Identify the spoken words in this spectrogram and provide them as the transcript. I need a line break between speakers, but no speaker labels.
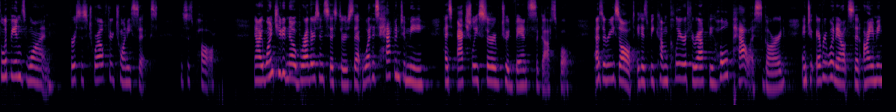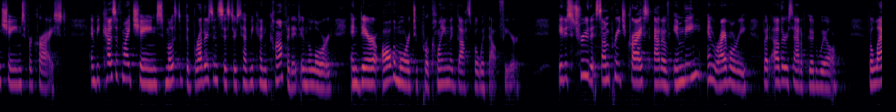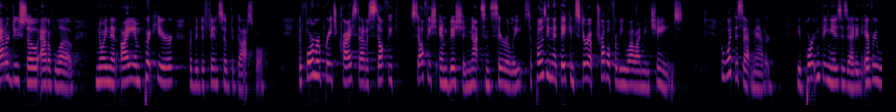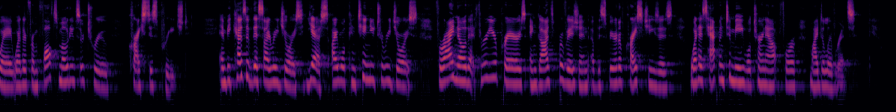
Philippians 1, verses 12 through 26. This is Paul. Now, I want you to know, brothers and sisters, that what has happened to me has actually served to advance the gospel. As a result, it has become clear throughout the whole palace guard and to everyone else that I am in chains for Christ. And because of my chains, most of the brothers and sisters have become confident in the Lord and dare all the more to proclaim the gospel without fear. It is true that some preach Christ out of envy and rivalry, but others out of goodwill. The latter do so out of love, knowing that I am put here for the defense of the gospel. The former preach Christ out of selfish, ambition, not sincerely, supposing that they can stir up trouble for me while I'm in chains. But what does that matter? The important thing is, is that in every way, whether from false motives or true, Christ is preached. And because of this, I rejoice. Yes, I will continue to rejoice, for I know that through your prayers and God's provision of the Spirit of Christ Jesus, what has happened to me will turn out for my deliverance.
